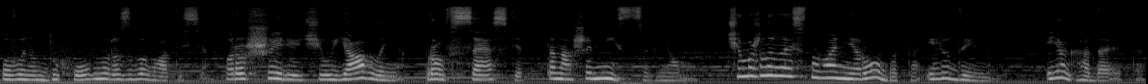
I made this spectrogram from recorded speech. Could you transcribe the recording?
повинен духовно розвиватися, розширюючи уявлення про всесвіт та наше місце в ньому. Чи можливе існування робота і людини? Як гадаєте?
